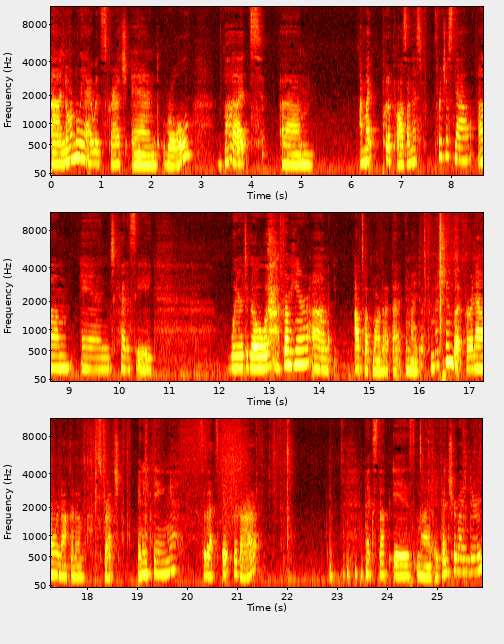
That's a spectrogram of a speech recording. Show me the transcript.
Uh, normally I would scratch and roll, but um, I might put a pause on this for just now um, and kind of see where to go from here. Um, I'll talk more about that in my debt confession, but for now we're not going to stretch anything. So that's it for that. Next up is my adventure binder.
